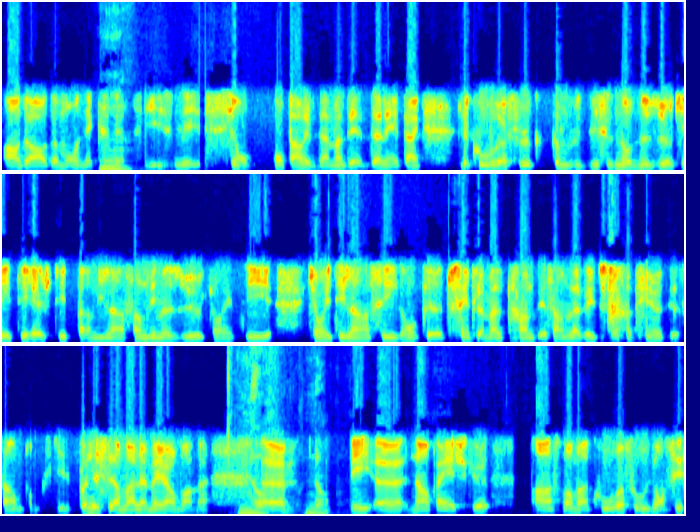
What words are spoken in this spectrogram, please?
en dehors de mon expertise, mmh. mais si on on parle évidemment de, l'impact. Le couvre-feu, comme je vous dis, c'est une autre mesure qui a été rajoutée parmi l'ensemble des mesures qui ont été qui ont été lancées, donc euh, tout simplement le 30 décembre, la veille du 31 décembre, donc ce qui n'est pas nécessairement le meilleur moment. Non, euh, non. Mais euh, n'empêche que en ce moment, couvre-feu ou non, c'est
